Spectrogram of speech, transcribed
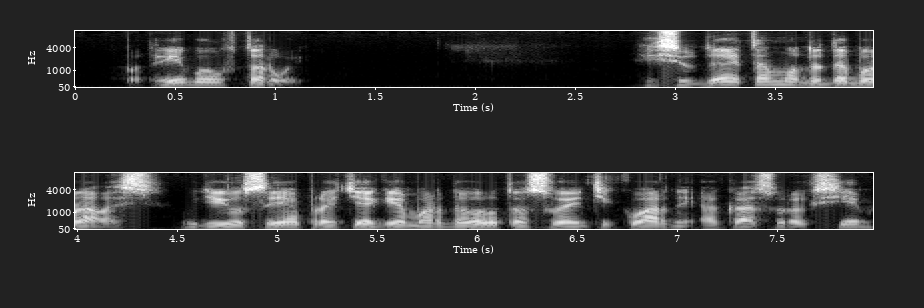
— потребовал второй. «И сюда эта мода добралась», — удивился я, протягивая мордоворотом свой антикварный АК-47,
